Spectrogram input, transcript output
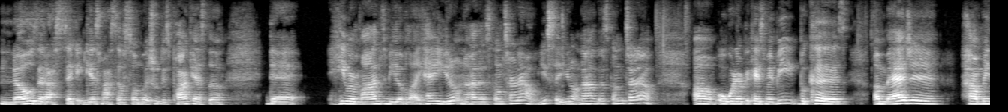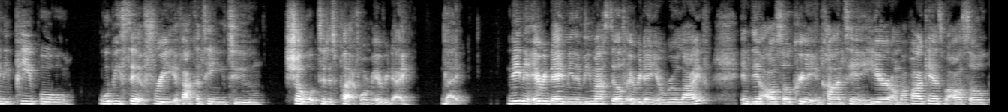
knows that I second guess myself so much with this podcast stuff that he reminds me of like, hey, you don't know how that's gonna turn out. You say you don't know how that's gonna turn out. Um, or whatever the case may be, because imagine how many people will be set free if I continue to show up to this platform every day. Like meaning every day, meaning be myself every day in real life, and then also creating content here on my podcast, but also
